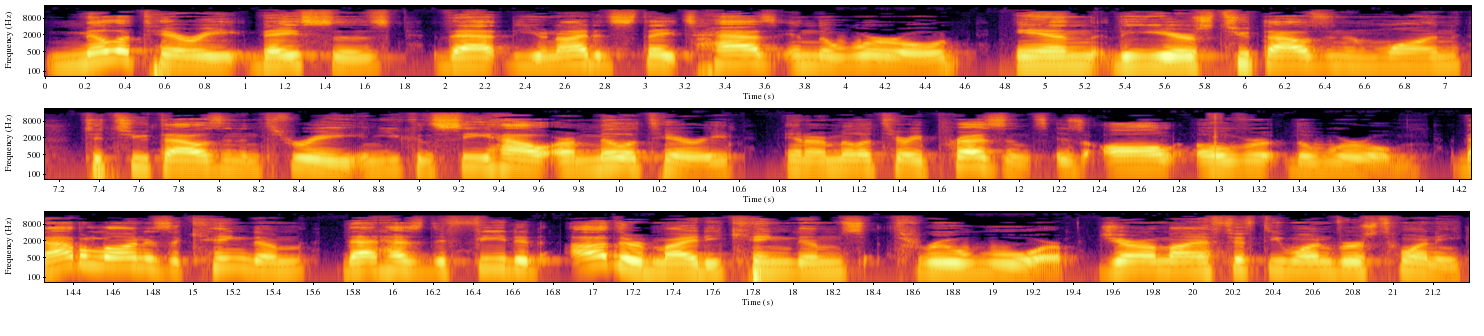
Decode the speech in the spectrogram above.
military bases that the United States has in the world in the years 2001 to 2003. And you can see how our military and our military presence is all over the world. Babylon is a kingdom that has defeated other mighty kingdoms through war. Jeremiah 51 verse 20.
